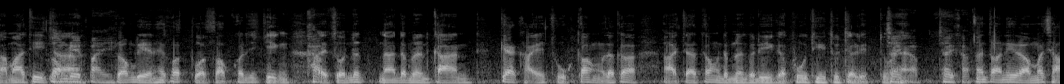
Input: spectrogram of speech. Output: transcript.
สามารถที่จะร้องเรียนไปร้องเรียนให้เขาตรวจสอบข้อที่จริงครับ ไต่สวนนะดำเนินการแก้ไขให้ถูกต้อง แล้วก็อาจจะต้องดำเนินคดีกับผู้ที่ทุจริตถูกไหใช่มฮะครับ ใช่ครับ งั้นตอนนี้เราเมื่อเช้า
